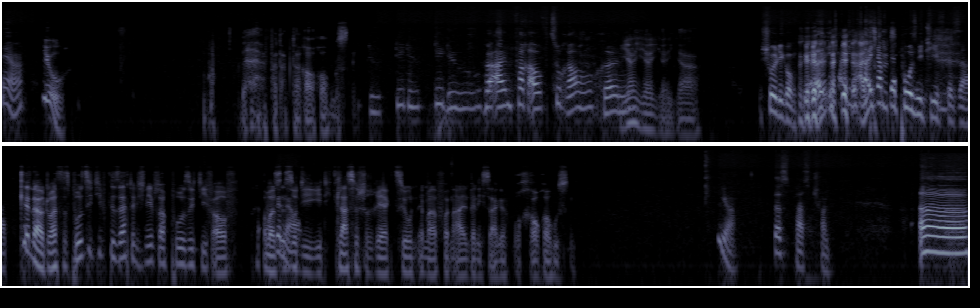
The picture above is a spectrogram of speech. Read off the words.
Ja. Jo. Äh, Verdammter Raucherhusten. Du, du, du, du, du. Hör einfach auf zu rauchen. Ja, ja, ja, ja. Entschuldigung. Ich habe ja positiv gesagt. Genau, du hast es positiv gesagt und ich nehme es auch positiv auf. Aber es ist so Genau. die, die klassische Reaktion immer von allen, wenn ich sage Raucherhusten. Ja, das passt schon. Äh,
